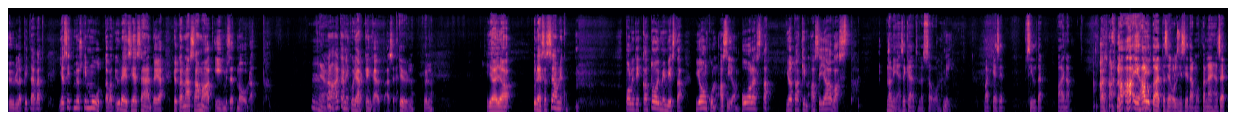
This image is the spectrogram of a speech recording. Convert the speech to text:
ylläpitävät ja sitten myöskin muuttavat yleisiä sääntöjä, joita nämä samat ihmiset noudattaa. Joo. No, aika niin kuin järkeenkäypää se. Kyllä, kyllä. Ja, ja yleensä se on niin kuin politiikan toimimista jonkun asian puolesta jotakin asiaa vastaan. No niinhän se käytännössä on. Niin. Vaikkei se siltä aina... Aina, aina. Ha, ei haluta, niin. että se olisi sitä, mutta näinhän se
